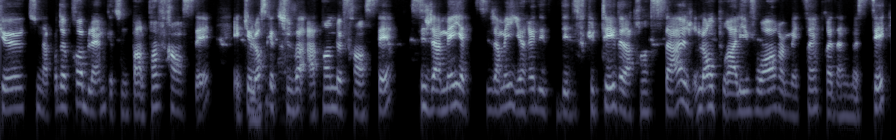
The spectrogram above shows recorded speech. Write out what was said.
que tu n'as pas de problème, que tu ne parles pas français et que lorsque tu vas apprendre le français, si jamais il y, y aurait des, difficultés de l'apprentissage, là, on pourrait aller voir un médecin pour un diagnostic,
